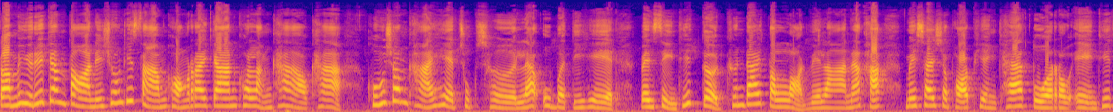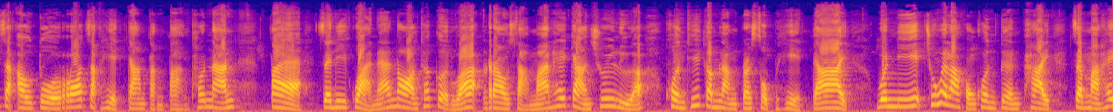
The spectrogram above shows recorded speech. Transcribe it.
กลับมาอยู่ด้วยกันต่อในช่วงที่ 3 ของรายการคนหลังข่าวค่ะ คุณผู้ชมขาเหตุฉุกเฉินและอุบัติเหตุ เป็นสิ่งที่เกิดขึ้นได้ตลอดเวลานะคะ ไม่ใช่เฉพาะเพียงแค่ตัวเราเองที่จะเอาตัวรอดจากเหตุการณ์ต่างๆ เท่านั้น แต่จะดีกว่าแน่นอนถ้าเกิดว่าเราสามารถให้การช่วยเหลือคนที่กำลังประสบเหตุได้ วันนี้ช่วงเวลาของคนเตือนภัยจะมาให้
